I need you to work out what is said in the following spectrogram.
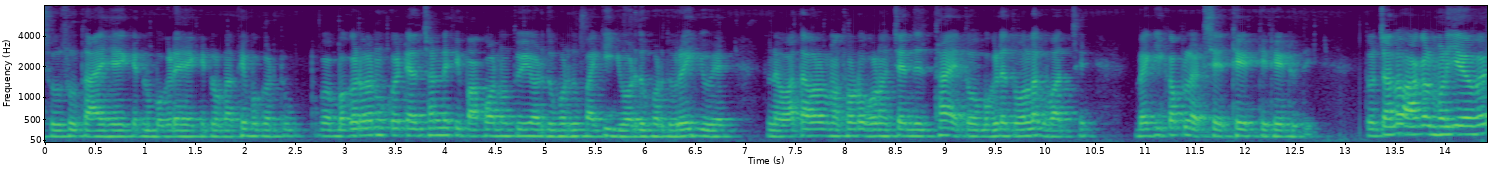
શું શું થાય છે, કેટલું બગડે છે, કેટલું નથી બગડતું. બગડવાનું કોઈ ટેન્શન નથી, પાકવાનું તો એ અડધું ફરધું પાકી ગયું, અડધું ફરધું રહી ગયું છે. અને વાતાવરણમાં થોડો ઘણો ચેન્જીસ થાય તો બગડે તો અલગ વાત છે. બાકી કમ્પ્લીટ છે ઠેઠથી ઠેઠ સુધી. તો ચાલો આગળ મળીએ હવે,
